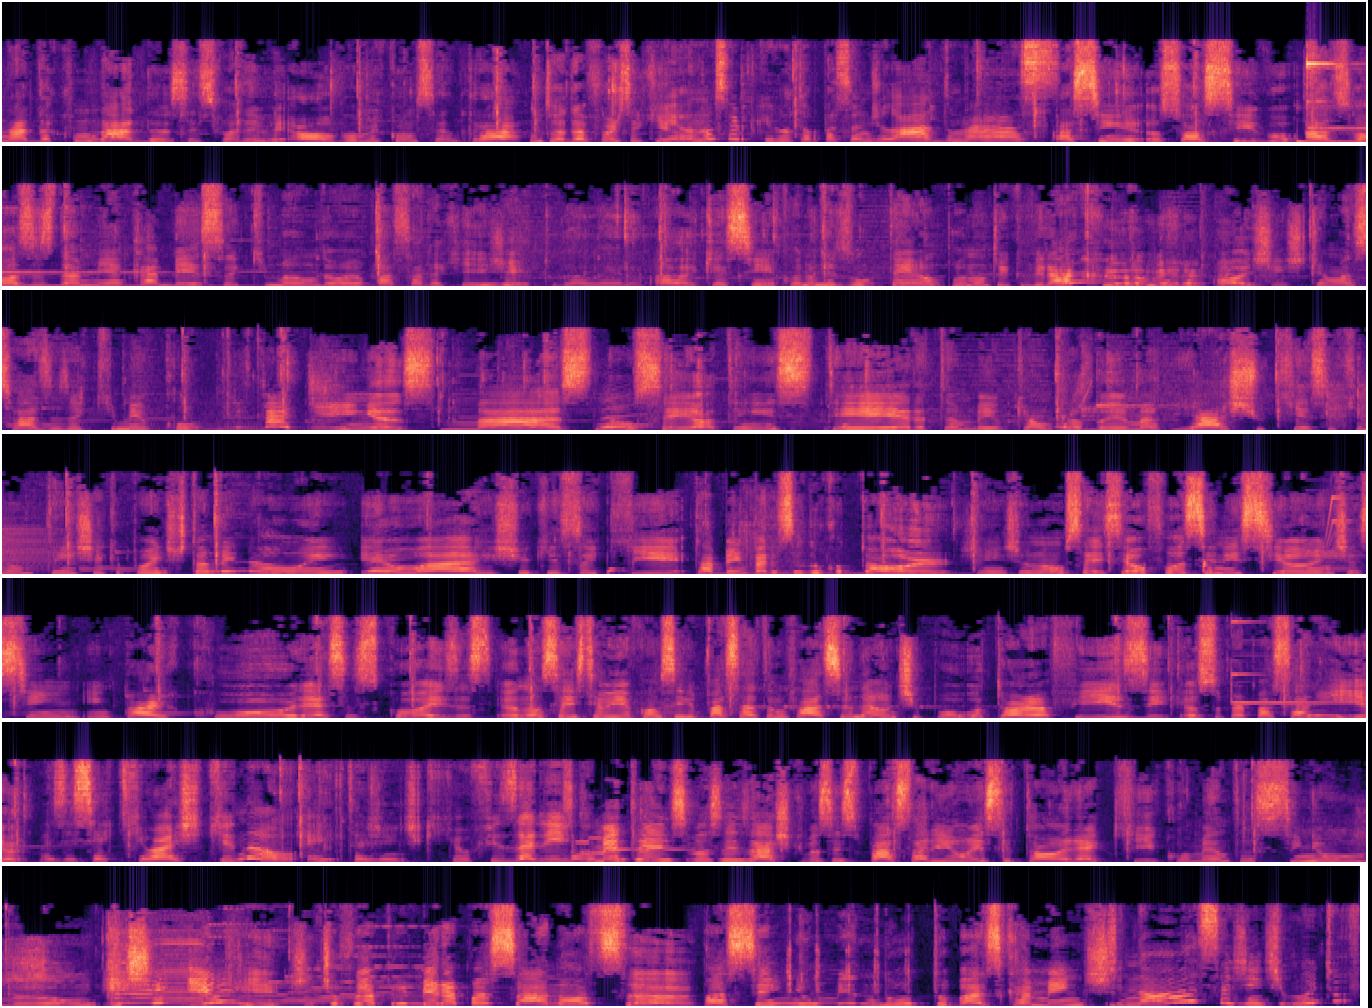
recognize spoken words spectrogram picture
nada com nada. Vocês podem ver. Ó, eu vou me concentrar com toda a força aqui, ó. Eu não sei porque eu tô passando de lado, mas... Assim, eu só sigo as vozes da minha cabeça que mandam eu passar daquele jeito, galera. Ó, que assim, economiza um tempo, não tem que virar a câmera. Ó, gente, tem umas fases aqui meio complicadinhas. Mas, não sei, ó, tem esteira também, o que é um problema. E acho que esse aqui não tem checkpoint também não, hein? Eu acho que isso aqui tá bem parecido com o Thor. Gente, eu não sei. Se eu fosse iniciante, assim, em parkour, essas coisas, eu não sei se eu ia conseguir passar tão fácil, não. Tipo, o Thor of Easy, eu super passaria. Mas esse aqui eu acho que não. Eita, gente, o que, que eu fiz ali? Comenta aí se vocês acham que vocês passariam esse Tower aqui. Comenta sim ou não. E cheguei! Gente, eu fui a primeira a passar, nossa! Passei em um minuto, basicamente. Nossa, gente, muito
